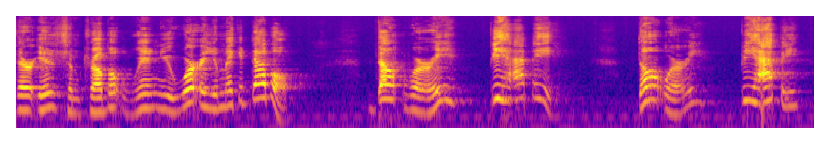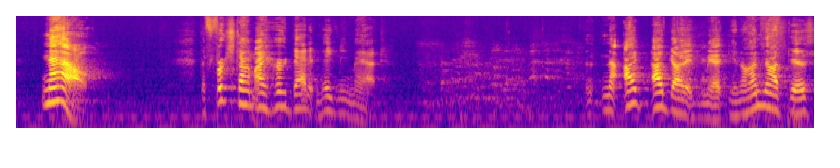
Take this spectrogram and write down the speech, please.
there is some trouble. When you worry, you make it double. Don't worry, be happy. Don't worry, be happy now. The first time I heard that, it made me mad. Now, I, I've got to admit, you know, I'm not this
